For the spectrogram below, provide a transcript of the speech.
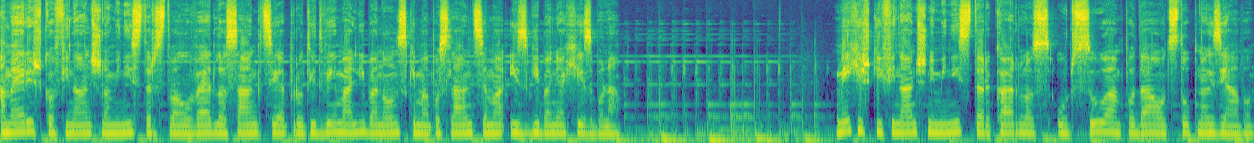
Ameriško finančno ministrstvo uvedlo sankcije proti dvema libanonskima poslancema iz gibanja Hezbola. Mehiški finančni minister Carlos Ursua podal odstopno izjavo.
